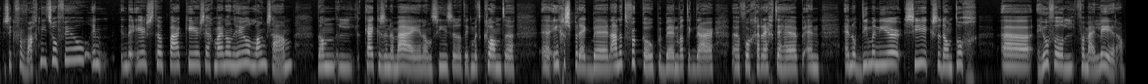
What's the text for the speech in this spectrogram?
dus ik verwacht niet zoveel in, in de eerste paar keer, zeg maar. En dan heel langzaam, dan kijken ze naar mij en dan zien ze dat ik met klanten uh, in gesprek ben, aan het verkopen ben, wat ik daar uh, voor gerechten heb. En, en op die manier zie ik ze dan toch uh, heel veel van mij leren.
